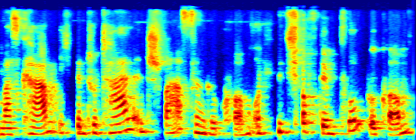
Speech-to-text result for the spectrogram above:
was kam? Ich bin total ins Schwafeln gekommen und nicht auf den Punkt gekommen.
